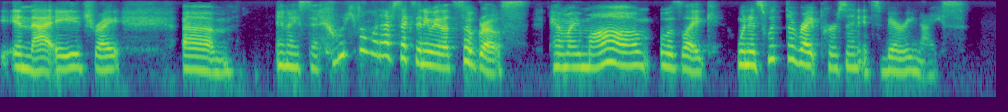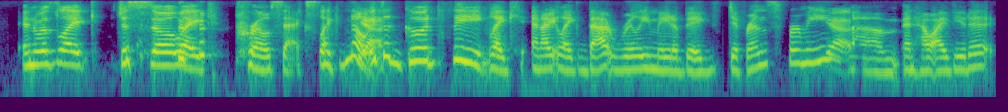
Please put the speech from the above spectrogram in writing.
in that age, right? Um, and I said, who would even want to have sex anyway? That's so gross. And my mom was like, when it's with the right person, it's very nice. And was like, just so like pro sex. Like, no, Yeah. it's a good thing. Like, and I like that really made a big difference for me. Yeah. Um, and how I viewed it.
